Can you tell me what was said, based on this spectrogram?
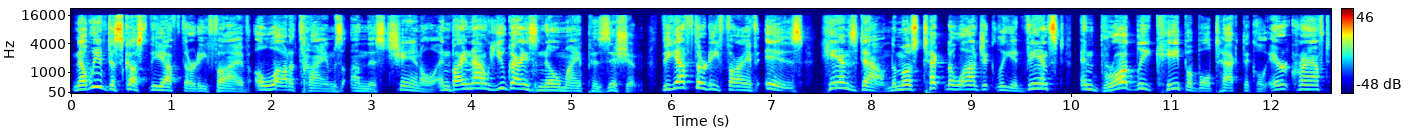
Now, we've discussed the F 35 a lot of times on this channel, and by now you guys know my position. The F 35 is, hands down, the most technologically advanced and broadly capable tactical aircraft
